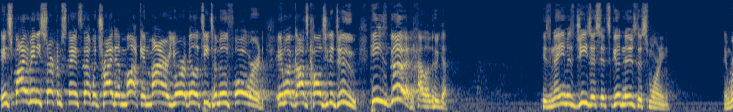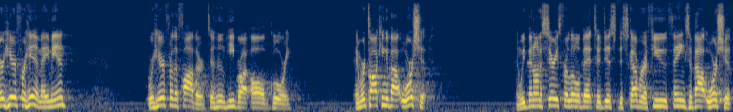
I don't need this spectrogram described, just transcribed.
in spite of any circumstance that would try to mock and mire your ability to move forward in what God's called you to do, He's good. Hallelujah. His name is Jesus. It's good news this morning. And we're here for Him. Amen. We're here for the Father to whom He brought all glory. And we're talking about worship. And we've been on a series for a little bit to just discover a few things about worship.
